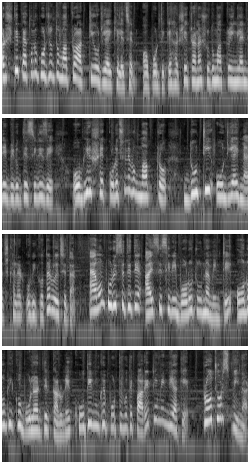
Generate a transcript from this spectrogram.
অর্শদীপ এখনও পর্যন্ত মাত্র আটটি ওডিআই খেলেছেন। অপরদিকে হর্ষিত রানা শুধুমাত্র ইংল্যান্ডের বিরুদ্ধে সিরিজে অভিষেক করেছেন এবং মাত্র দুটি ওডিআই ম্যাচ খেলার অভিজ্ঞতা রয়েছে তার। এমন পরিস্থিতিতে আইসিসির এই বড় টুর্নামেন্টে অনভিজ্ঞ বোলারদের কারণে ক্ষতির মুখে পড়তে হতে পারে টিম ইন্ডিয়াকে। প্রচুর স্পিনার।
